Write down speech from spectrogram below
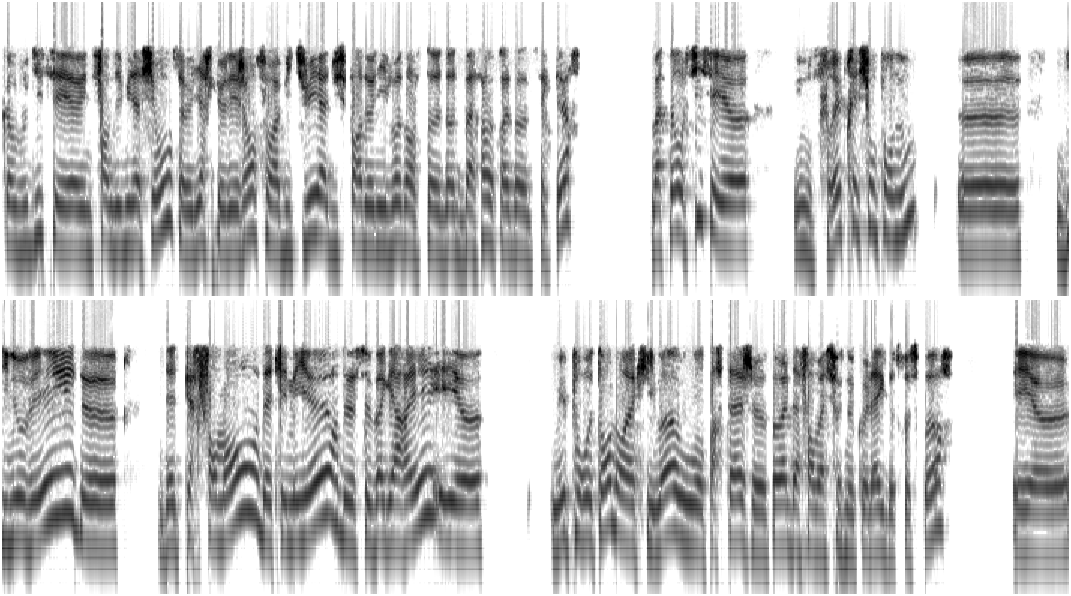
Comme vous dites, c'est une forme d'émulation. Ça veut dire que les gens sont habitués à du sport de haut niveau dans, notre bassin, dans notre secteur. Maintenant aussi, c'est une vraie pression pour nous d'innover, d'être performants, d'être les meilleurs, de se bagarrer et mais pour autant dans un climat où on partage pas mal d'informations avec nos collègues d'autres sports. Et euh,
